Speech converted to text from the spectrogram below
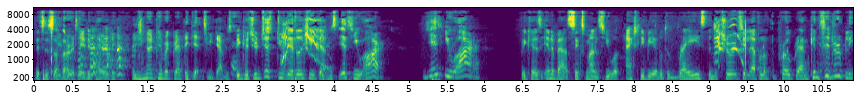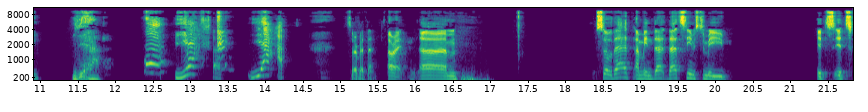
This is authoritative parenting. It's not democratic yet, sweet sweetums, because you're just two little sweet sweetums. Yes, you are. Yes, you are. Because in about six months, you will actually be able to raise the maturity level of the program considerably. Yeah. Yeah. Yeah. Sorry about that. All right. Um, so that, I mean, that, that seems to me it's it's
